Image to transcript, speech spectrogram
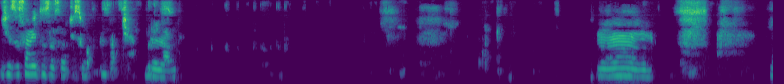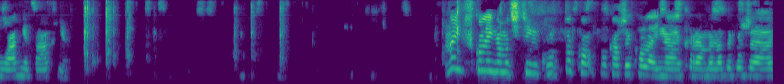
Jeśli zostawię, to zostawcie suba. Patrzcie, brylant. Mmm. Ładnie pachnie. No i w kolejnym odcinku to ko- pokażę kolejne kremy, dlatego że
